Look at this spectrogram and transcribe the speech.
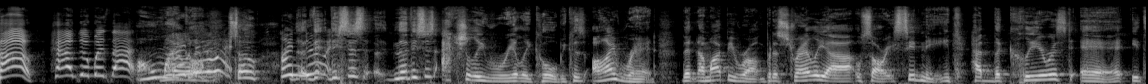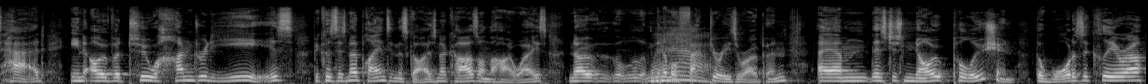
"Oh, how good was that?" Oh my I god! So I know th- it. this is no, this is actually really cool because I read that I might be wrong, but Australia, oh, sorry, Sydney had the clearest air it's had in over two hundred years because there's no planes in the skies, no cars on the highways, no minimal Wow. factories are open. Um, there's just no pollution. The waters are clearer.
